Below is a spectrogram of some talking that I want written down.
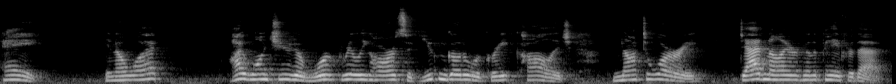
Hey, you know what? I want you to work really hard so you can go to a great college. Not to worry. Dad and I are going to pay for that.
